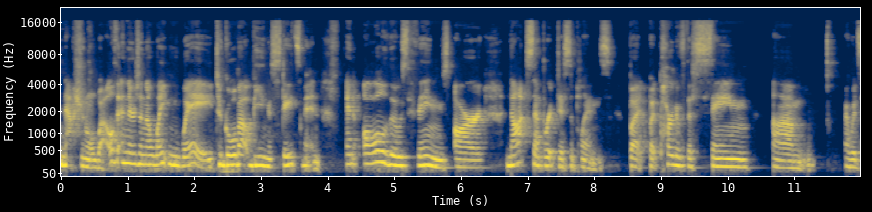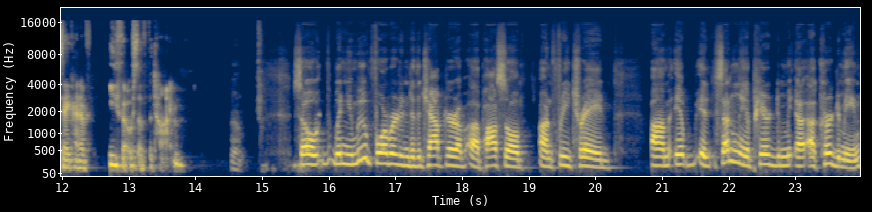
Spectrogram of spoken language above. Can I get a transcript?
national wealth and there's an enlightened way to go about being a statesman. And all those things are not separate disciplines but but part of the same um, i would say kind of ethos of the time. So when you move forward into the chapter of apostle on free trade, um, it it suddenly appeared to me uh, occurred to me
